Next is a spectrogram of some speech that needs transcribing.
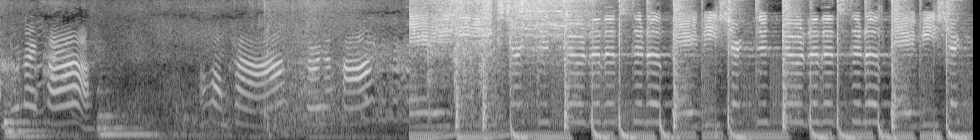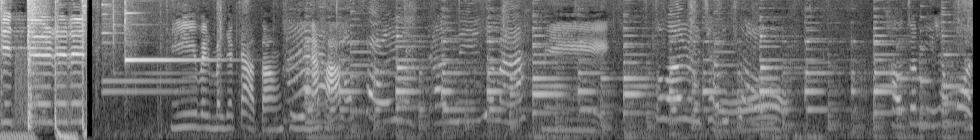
มดูหน่อยค่ะน้องหอมขาเจอยังคะนี่เป็นบรรยากาศตอนกลางคืนนะคะสองอยู่อันนี้ใช่ไหมนี่เพราะว่าอยู่ชั้นสองเขาจะมีทั้งหมด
